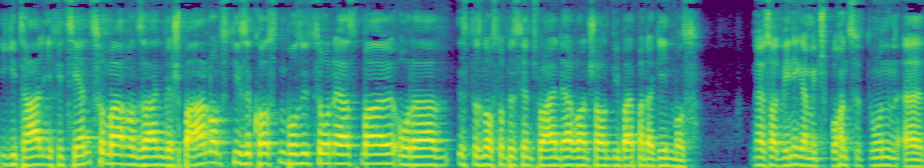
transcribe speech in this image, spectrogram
digital effizient zu machen und sagen, wir sparen uns diese Kostenposition erstmal? Oder ist das noch so ein bisschen Try and Error und schauen, wie weit man da gehen muss? Es hat weniger mit Sparen zu tun, äh,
